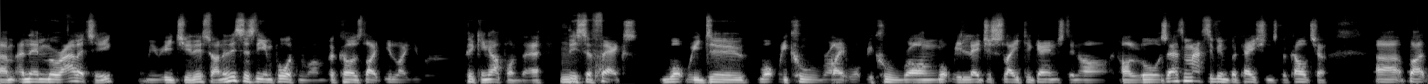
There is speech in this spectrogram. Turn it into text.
Um, and then morality. Let me read you this one, and this is the important one because, like you like you were picking up on there, mm. this affects what we do, what we call right, what we call wrong, what we legislate against in our in our laws. It has massive implications for culture. Uh, but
